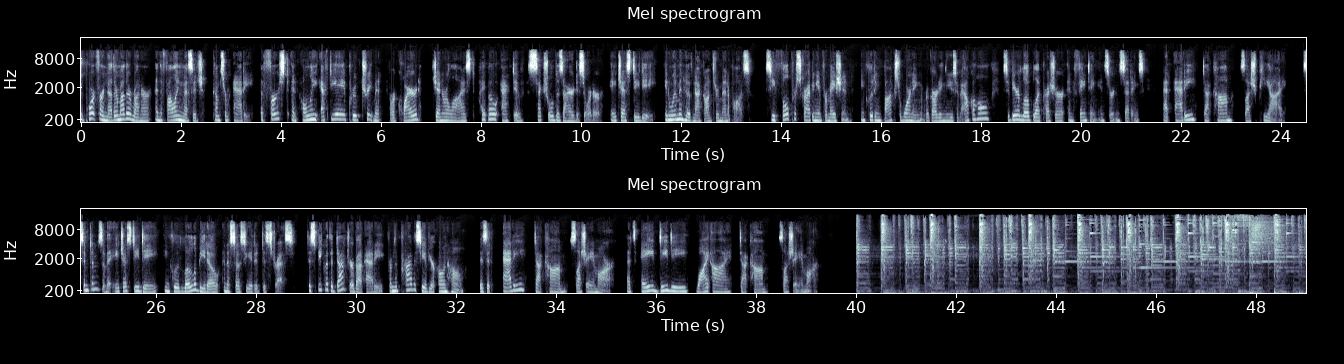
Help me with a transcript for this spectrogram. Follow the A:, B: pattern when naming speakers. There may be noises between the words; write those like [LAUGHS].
A: Support for Another Mother Runner and the following message comes from Addyi, the first and only FDA approved treatment for acquired generalized hypoactive sexual desire disorder, HSDD, in women who have not gone through menopause. See full prescribing information, including boxed warning regarding the use of alcohol, severe low blood pressure, and fainting in certain settings at addyi.com/pi. Symptoms of the HSDD include low libido and associated distress. To speak with a doctor about Addyi from the privacy of your own home, visit addyi.com slash AMR. That's a d d y i dot com slash amr.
